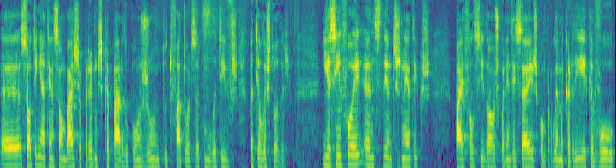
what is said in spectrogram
eh, só tinha atenção baixa para me escapar do conjunto de fatores acumulativos para tê-las todas. E assim foi, antecedentes genéticos, pai falecido aos 46 com problema cardíaco, avô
